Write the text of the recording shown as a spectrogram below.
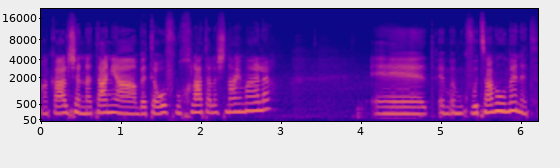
הקהל של נתניה בטירוף מוחלט על השניים האלה. הם, הם קבוצה מאומנת.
